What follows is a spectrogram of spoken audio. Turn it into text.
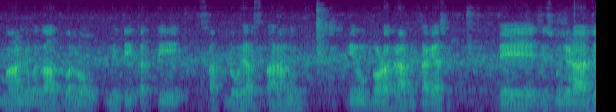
ਮਾਨਯੋਗ ਅਦਾਲਤ ਵੱਲੋਂ ਮਿਤੀ 31/7/2017 ਨੂੰ ਇਹਨੂੰ ਭਗੌੜਾ ਕਰਾਰ ਦਿੱਤਾ ਗਿਆ ਸੀ ਤੇ ਜਿਸ ਨੂੰ ਜਿਹੜਾ ਅੱਜ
